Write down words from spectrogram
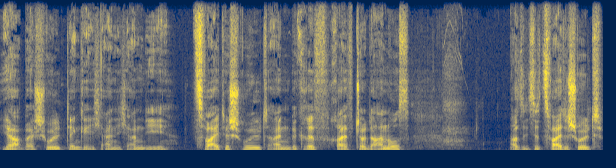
Ja, bei Schuld denke ich eigentlich an die zweite Schuld, einen Begriff Ralf Giordanos, also diese zweite Schuld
